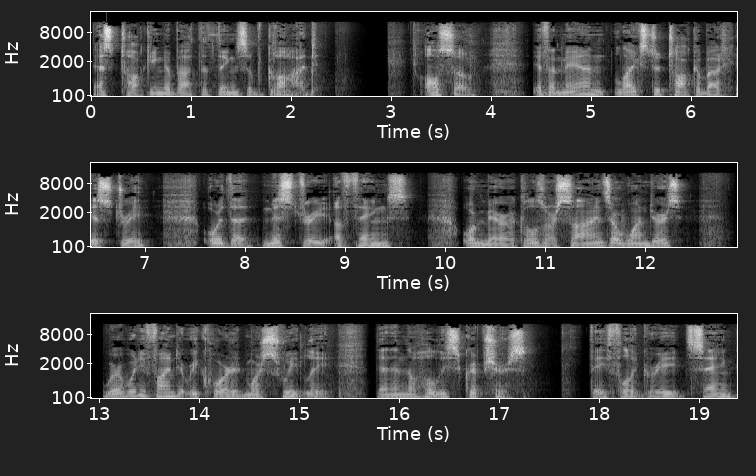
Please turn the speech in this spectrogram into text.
as talking about the things of God. Also, if a man likes to talk about history or the mystery of things, or miracles or signs or wonders, where would he find it recorded more sweetly than in the Holy Scriptures? Faithful agreed, saying,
